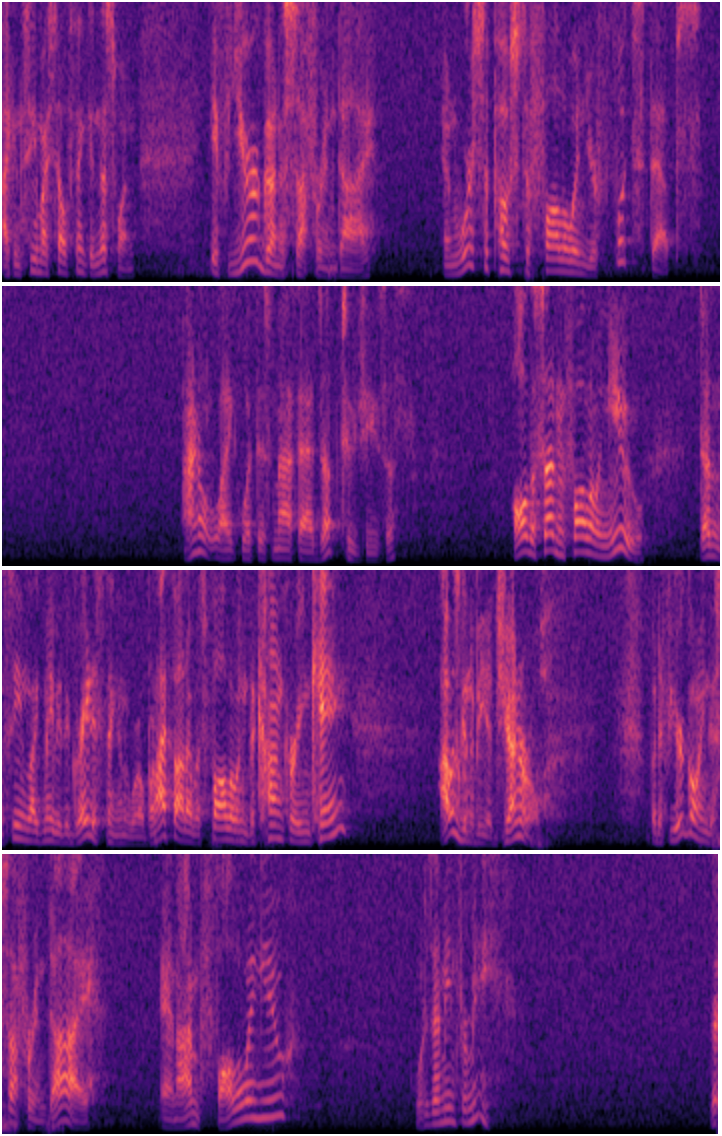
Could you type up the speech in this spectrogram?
I can see myself thinking this one. If you're going to suffer and die, and we're supposed to follow in your footsteps, I don't like what this math adds up to, Jesus. All of a sudden, following you doesn't seem like maybe the greatest thing in the world, When I thought I was following the conquering king. I was going to be a general. But if you're going to suffer and die, and I'm following you, what does that mean for me? Uh,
